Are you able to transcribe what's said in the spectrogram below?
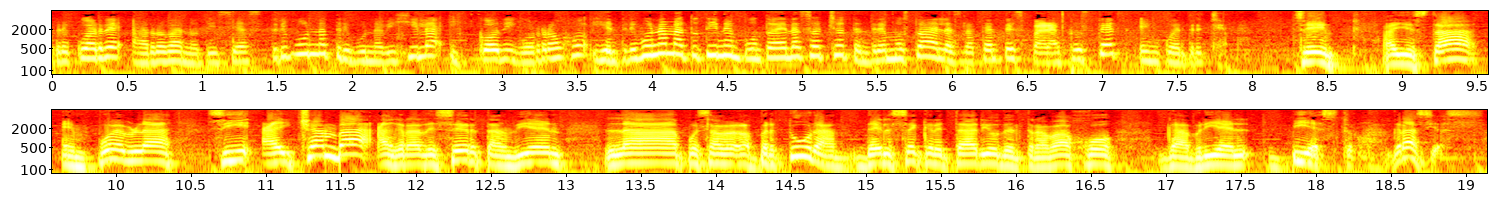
Recuerde, arroba noticias tribuna, tribuna vigila y código rojo. Y en tribuna matutina en punto de las 8 tendremos todas las vacantes para que usted encuentre chamba. Sí, ahí está, en Puebla, sí hay chamba. Agradecer también la pues apertura del secretario del Trabajo, Gabriel Biestro. Gracias.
